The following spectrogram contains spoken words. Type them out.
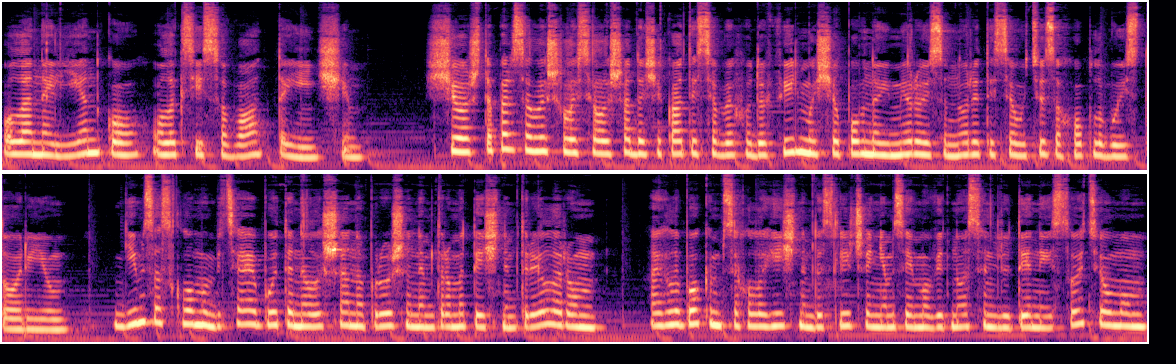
Олена Ільєнко, Олексій Сова та інші. Що ж, тепер залишилося лише дочекатися виходу фільму, щоб повною мірою зануритися у цю захопливу історію. Дім за склом обіцяє бути не лише напруженим драматичним трилером, а й глибоким психологічним дослідженням взаємовідносин людини із соціумом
